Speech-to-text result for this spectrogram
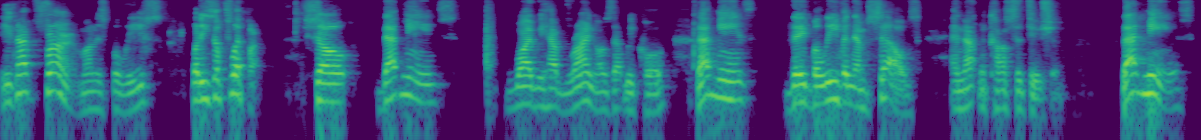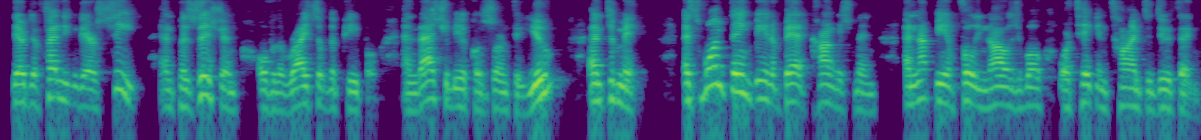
He's not firm on his beliefs, but he's a flipper. So that means why we have RINOs that we call. That means they believe in themselves and not in the Constitution. That means they're defending their seat and position over the rights of the people. And that should be a concern to you and to me. It's one thing being a bad congressman and not being fully knowledgeable or taking time to do things.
